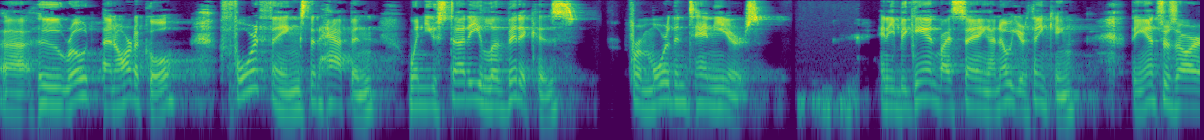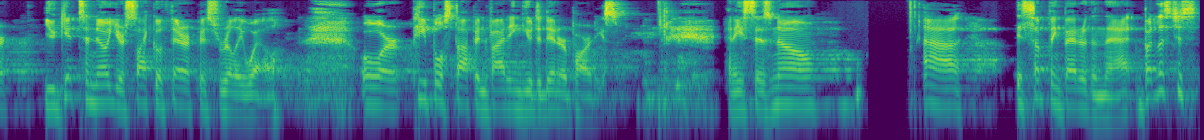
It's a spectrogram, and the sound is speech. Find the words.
uh, who wrote an article, Four Things That Happen When You Study Leviticus for more than 10 years. And he began by saying, I know what you're thinking. The answers are you get to know your psychotherapist really well, or people stop inviting you to dinner parties. And he says, No, uh, it's something better than that. But let's just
